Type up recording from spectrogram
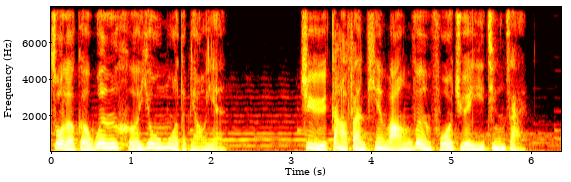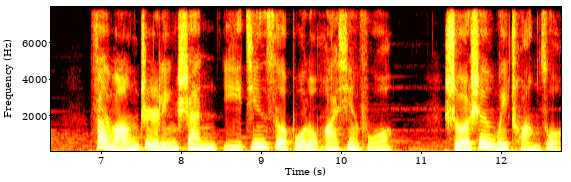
做了个温和幽默的表演。据《大梵天王问佛决疑经》载，梵王至灵山，以金色菠萝花献佛，舍身为床座，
